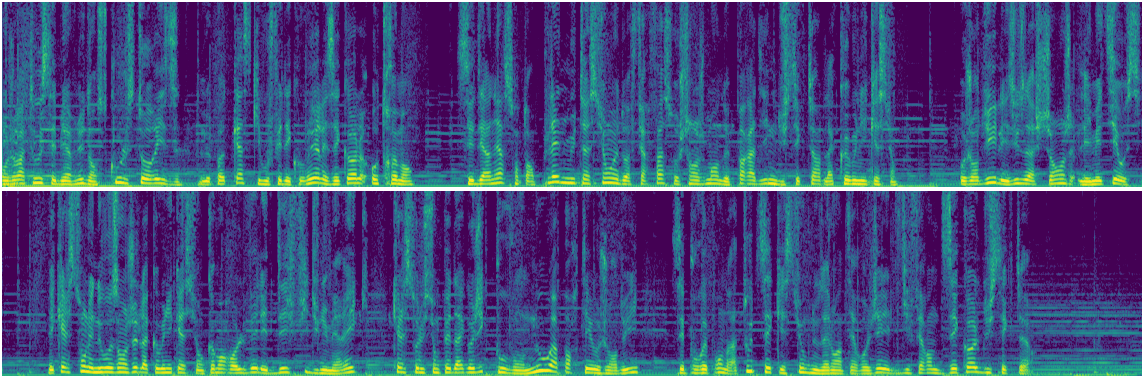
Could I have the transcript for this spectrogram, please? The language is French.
Bonjour à tous et bienvenue dans School Stories, le podcast qui vous fait découvrir les écoles autrement. Ces dernières sont en pleine mutation et doivent faire face au changement de paradigme du secteur de la communication. Aujourd'hui, les usages changent, les métiers aussi. Mais quels sont les nouveaux enjeux de la communication? Comment relever les défis du numérique? Quelles solutions pédagogiques pouvons-nous apporter aujourd'hui? C'est pour répondre à toutes ces questions que nous allons interroger les différentes écoles du secteur.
